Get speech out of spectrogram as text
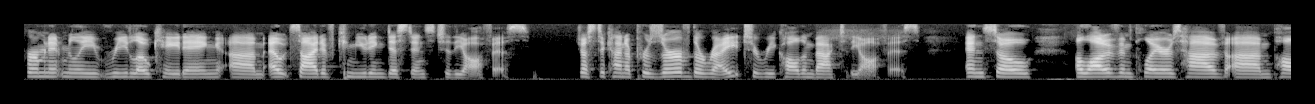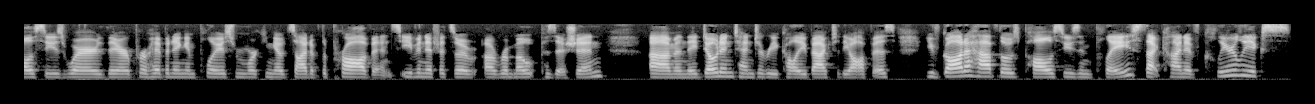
permanently relocating um, outside of commuting distance to the office, just to kind of preserve the right to recall them back to the office. And so a lot of employers have um, policies where they're prohibiting employees from working outside of the province, even if it's a, a remote position um, and they don't intend to recall you back to the office, you've got to have those policies in place that kind of clearly ex-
